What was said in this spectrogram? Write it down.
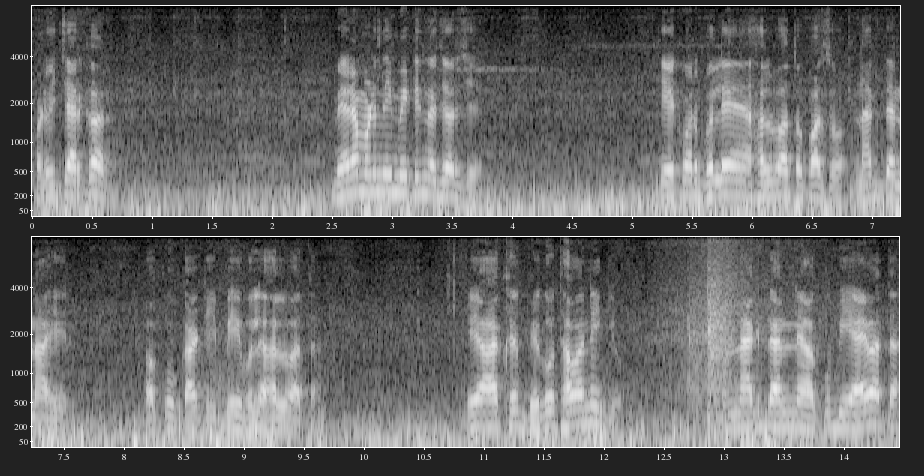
પણ વિચાર કર. મેરામણની મીઠી નજર છે. કે એકવાર ભલે હલવા તો પાછો, નાગદા આહિર હકુ કાઠી બે ભલે હલવાતા. એ આખે ભેગો થવા નહીં ગયો. નાગદાનને હકુ બે આવ્યા હતા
